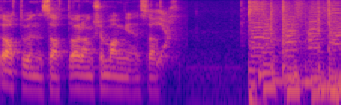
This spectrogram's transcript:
datoen er satt, og arrangementet er satt. Ja.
